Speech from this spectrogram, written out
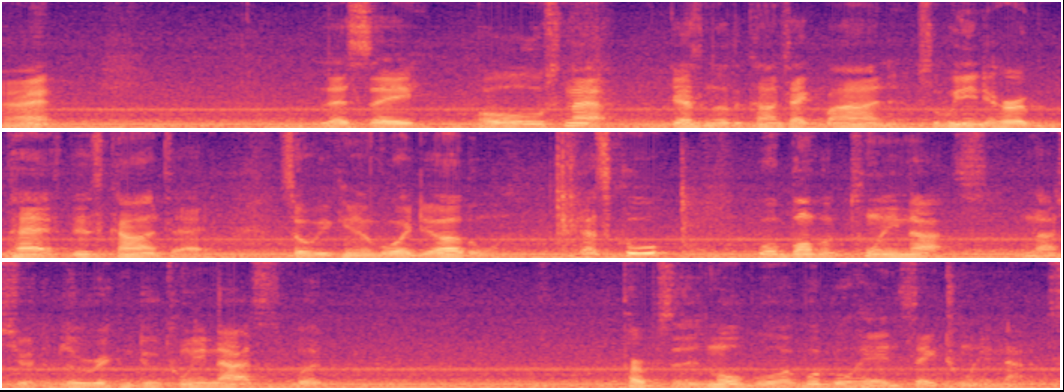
All right. Let's say, oh snap, there's another contact behind them. So we need to hurry past this contact so we can avoid the other one. That's cool. We'll bump up 20 knots. I'm not sure if the Blue Ridge can do 20 knots, but purpose of this mobile, we'll go ahead and say 20 knots.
